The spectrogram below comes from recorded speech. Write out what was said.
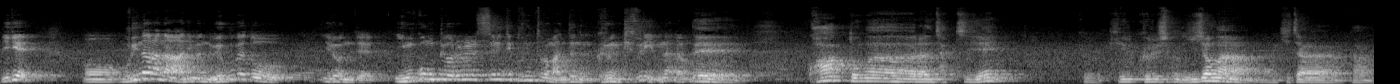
이게 어, 우리나라나 아니면 외국에도 이런 이제 인공뼈를 3D 프린터로 만드는 그런 기술이 있나요? 네. 과학 동화라는 잡지에 그 기- 글을 쓰고 이정아 기자가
